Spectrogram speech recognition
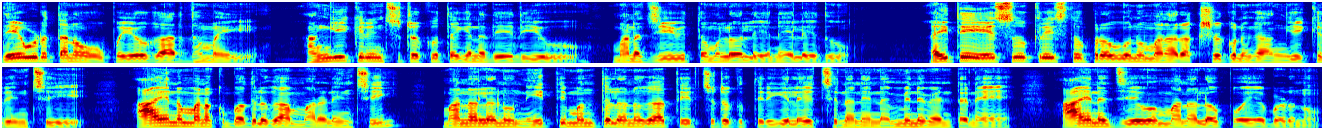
దేవుడు తన ఉపయోగార్థమై అంగీకరించుటకు తగినదేదియు మన జీవితంలో లేనేలేదు అయితే యేసుక్రీస్తు ప్రభువును మన రక్షకునిగా అంగీకరించి ఆయన మనకు బదులుగా మరణించి మనలను నీతిమంతులనుగా తీర్చుటకు తిరిగి లేచినని నమ్మిన వెంటనే ఆయన జీవం మనలో పోయబడును.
